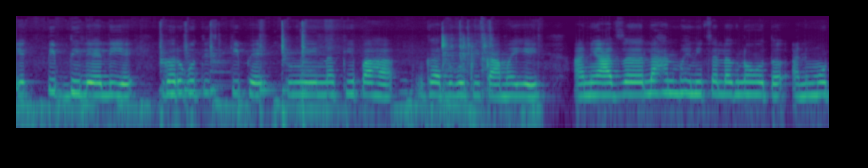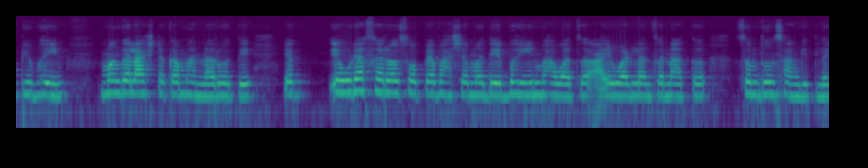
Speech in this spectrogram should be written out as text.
एक टीप दिलेली आहे. घरगुती टीप आहे. तुम्ही नक्की पहा घरगुती कामं येईल. आणि आज लहान बहिणीचं लग्न होतं आणि मोठी बहीण मंगलाष्टका म्हणणार होते. एक एवढ्या सरळ सोप्या भाषेमध्ये बहीण भावाचं आईवडिलांचं नातं समजून सांगितलंय.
